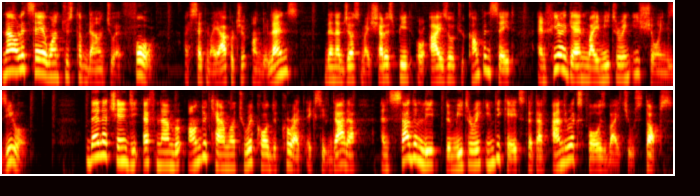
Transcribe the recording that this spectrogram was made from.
Now let's say I want to stop down to f4. I set my aperture on the lens, then adjust my shutter speed or ISO to compensate and here again my metering is showing 0. Then I change the f number on the camera to record the correct EXIF data and suddenly the metering indicates that I've underexposed by 2 stops.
